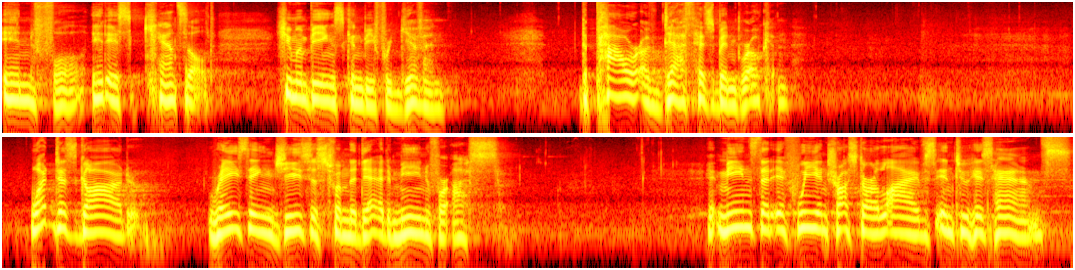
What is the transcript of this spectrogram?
in full. It is canceled. Human beings can be forgiven. The power of death has been broken. What does God raising Jesus from the dead mean for us? It means that if we entrust our lives into his hands,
